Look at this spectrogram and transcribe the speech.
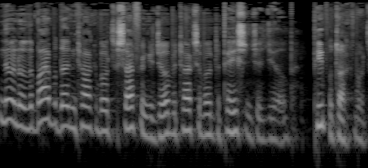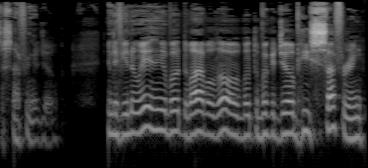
No, no, the Bible doesn't talk about the suffering of Job. It talks about the patience of Job. People talk about the suffering of Job. And if you know anything about the Bible at all, about the book of Job, his suffering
